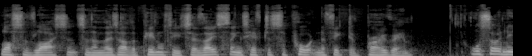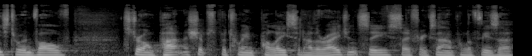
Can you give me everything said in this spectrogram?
loss of licence and then those other penalties. So those things have to support an effective program. Also, it needs to involve strong partnerships between police and other agencies. So, for example, if there's a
